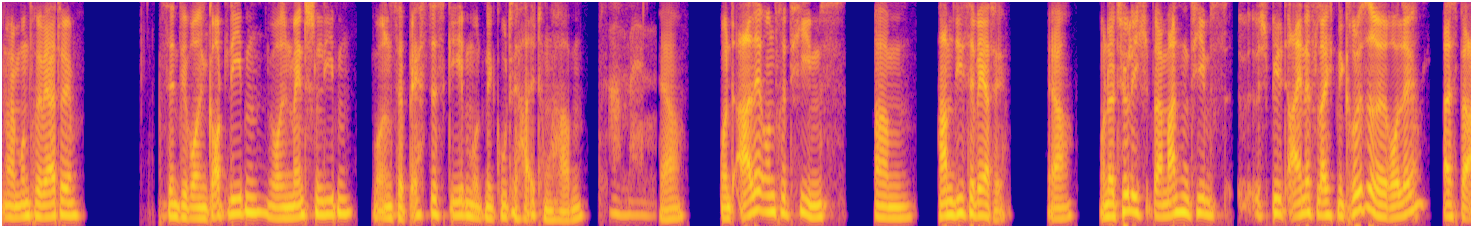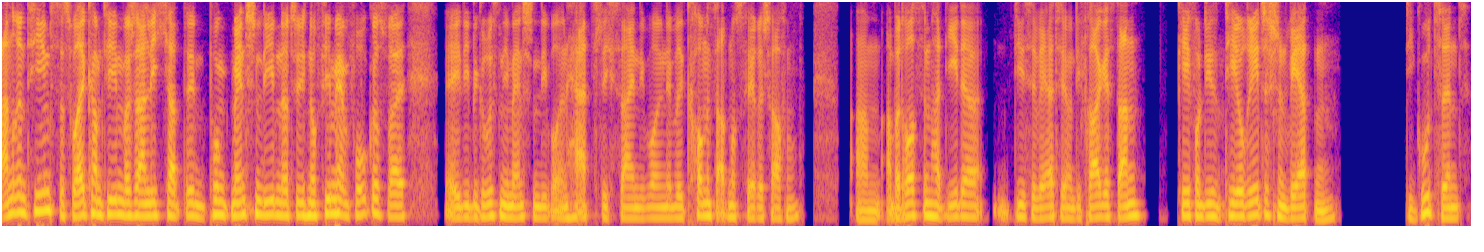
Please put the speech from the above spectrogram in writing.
Ähm, unsere Werte sind, wir wollen Gott lieben, wir wollen Menschen lieben, wir wollen unser Bestes geben und eine gute Haltung haben. Amen. Ja. Und alle unsere Teams ähm, haben diese Werte. Ja. Und natürlich, bei manchen Teams spielt eine vielleicht eine größere Rolle als bei anderen Teams. Das Welcome-Team wahrscheinlich hat den Punkt Menschenlieben natürlich noch viel mehr im Fokus, weil ey, die begrüßen die Menschen, die wollen herzlich sein, die wollen eine Willkommensatmosphäre schaffen. Ähm, aber trotzdem hat jeder diese Werte. Und die Frage ist dann, okay, von diesen theoretischen Werten, die gut sind,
